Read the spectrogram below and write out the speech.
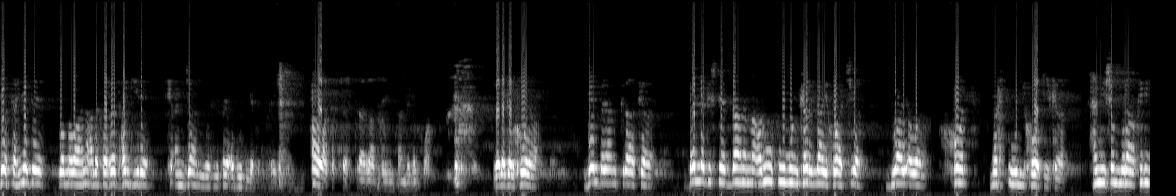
بۆ تەهیە بێ وموانع لسرد هەڵگیرێ کە ئەنجامی وەزیفەی عبودیەت ئاوا تەسرا رابطەی ئینسان لەگەڵ خوا و لەگەڵ خۆیە بۆی بەیان کرا کە بەر معروف و منکر لای خوا چییە دوای ئەوە خۆت مەسئولی خۆتی کە هەمیشە مراقبی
